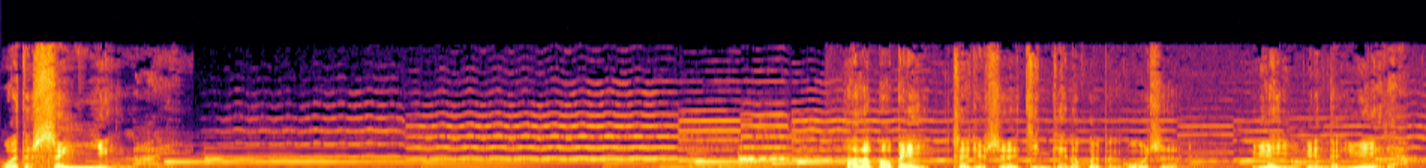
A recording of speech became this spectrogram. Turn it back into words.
我的身影来？”好了，宝贝，这就是今天的绘本故事。圆圆的月亮。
